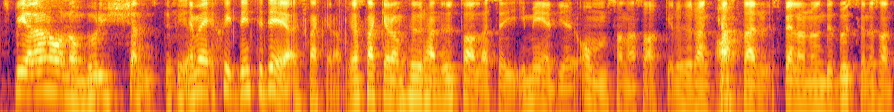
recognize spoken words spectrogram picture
Spelar han honom, då är det ju tjänstefel. Ja, men skit, det är inte det jag snackar om. Jag snackar om hur han uttalar sig i medier om sådana saker. Och hur han kastar spelarna under bussen och sånt.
